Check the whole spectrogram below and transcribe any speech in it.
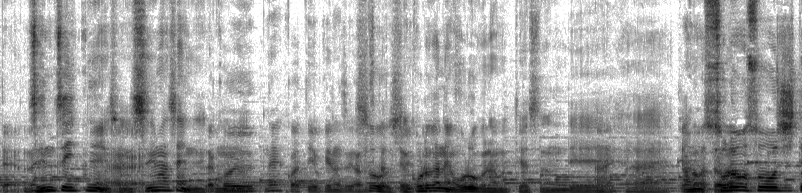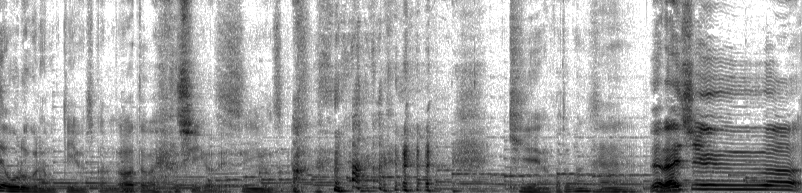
たいなね。全然言ってないですよ。ね、はい。すいませんねでこういうねこうやって余計な時間そうですね。これがねオログラムってやつなんで、はい。はい。あのそれを総じてオログラムって言いますからね。お後がよろしいようです。すいません。綺麗な言葉ですね、じゃあ来週は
